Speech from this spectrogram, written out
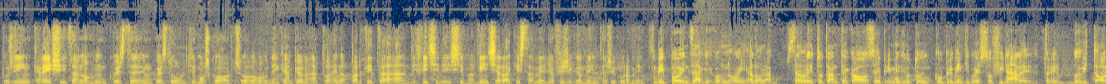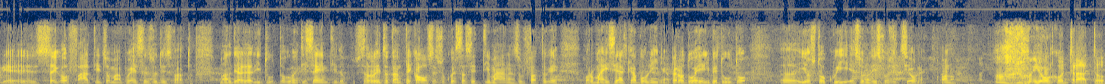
così in crescita no? in, queste, in, questo ultimo scorcio di campionato. È una partita difficilissima, vincerà chi sta meglio fisicamente sicuramente. Pippo Inzaghi con noi, allora stato detto tante cose, prima di tutto complimenti per questo finale, tre, due vittorie, sei gol fatti, insomma puoi essere soddisfatto, ma al di là di tutto come ti senti? È stato detto tante cose su questa settimana, sul fatto che ormai sei al capolinea, però tu hai ripetuto eh, io sto qui e sono a disposizione, o no? Oh, no, io ho contratto,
